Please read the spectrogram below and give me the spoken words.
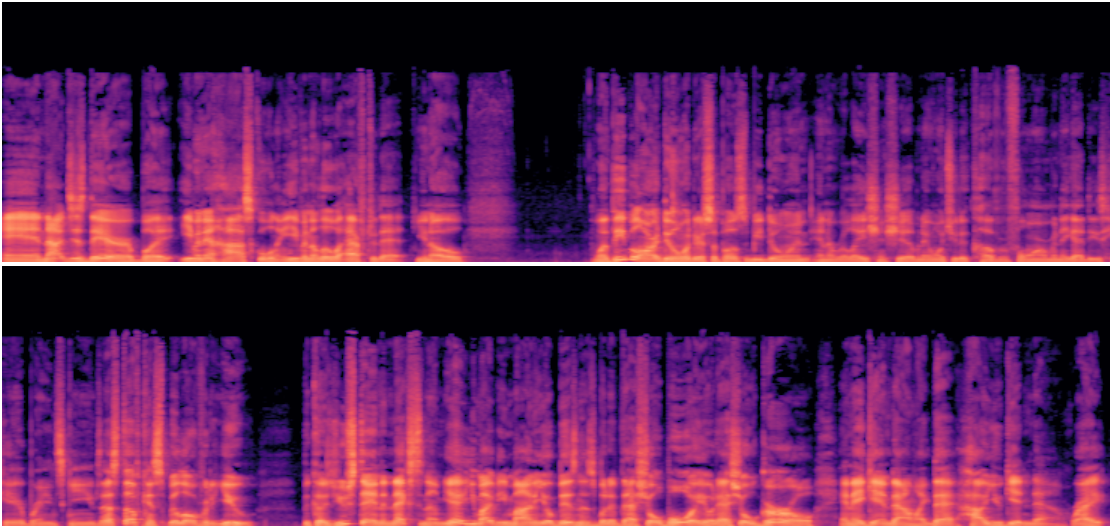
And not just there, but even in high school and even a little after that, you know, when people aren't doing what they're supposed to be doing in a relationship and they want you to cover for them and they got these harebrained schemes, that stuff can spill over to you because you standing next to them. Yeah, you might be minding your business, but if that's your boy or that's your girl and they getting down like that, how you getting down, right?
